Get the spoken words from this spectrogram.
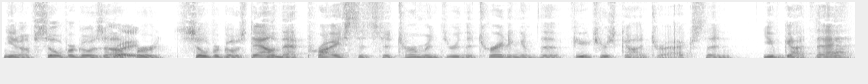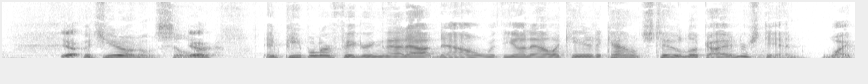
You know, if silver goes up right. or silver goes down, that price that's determined through the trading of the futures contracts, then you've got that. Yeah. But you don't own silver. And people are figuring that out now with the unallocated accounts too. Look, I understand why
